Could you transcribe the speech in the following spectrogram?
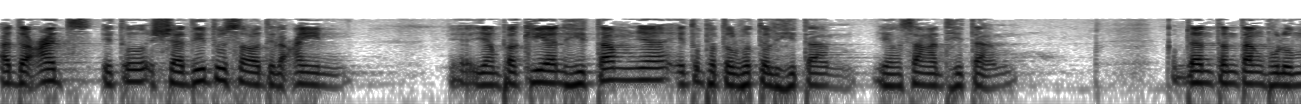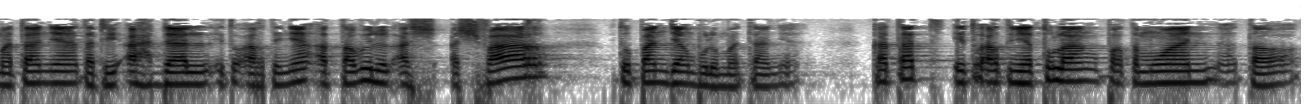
ada ajz, itu syadidu sawadil ain. Ya, yang bagian hitamnya itu betul-betul hitam, yang sangat hitam. Kemudian tentang bulu matanya, tadi ahdal itu artinya at-tawilul ashfar, itu panjang bulu matanya. Katat itu artinya tulang pertemuan atau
